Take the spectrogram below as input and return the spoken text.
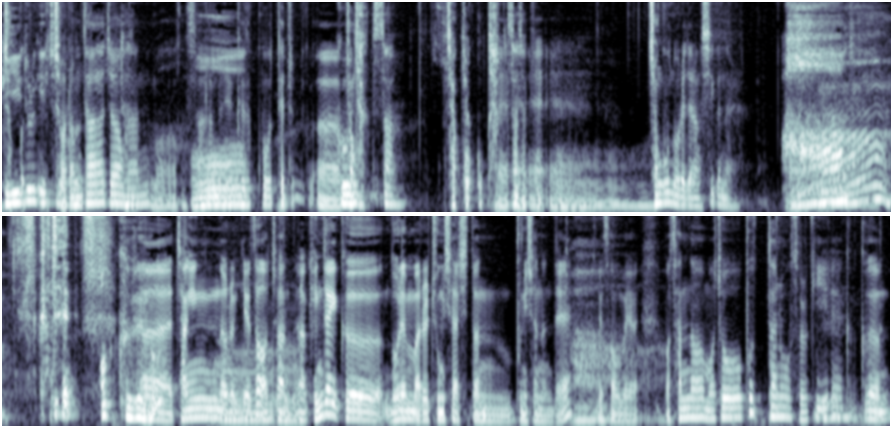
비둘기처럼 다정한 뭐그 사람들이 그래서 그 대중 어, 그 정, 작사 작곡, 작곡 작사 작곡 예, 예, 예. 전국 노래자랑 시그널 아, 아. 근데 어 그래요? 어, 장인 어른께서 전 어, 굉장히 그 노랫말을 중시하시던 분이셨는데 아. 그래서 왜뭐산 넘어 좁붓한 오솔길에 음. 그, 그건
